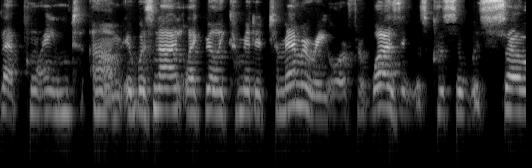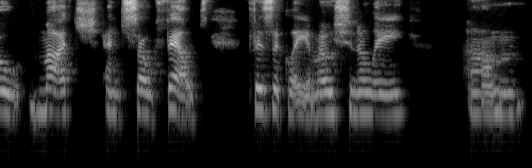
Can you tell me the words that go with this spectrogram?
that point, um, it was not like really committed to memory, or if it was, it was because it was so much and so felt physically, emotionally. Um,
